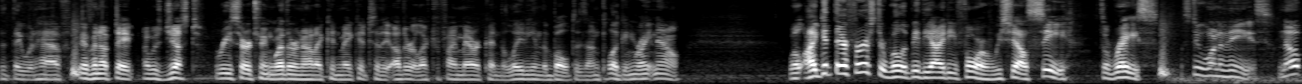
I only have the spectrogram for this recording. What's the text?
that they would have. We have an update. I was just researching whether or not I could make it to the other Electrify America, and the lady in the Bolt is unplugging right now. Will I get there first, or will it be the ID4? We shall see. It's a race. Let's do one of these. Nope.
